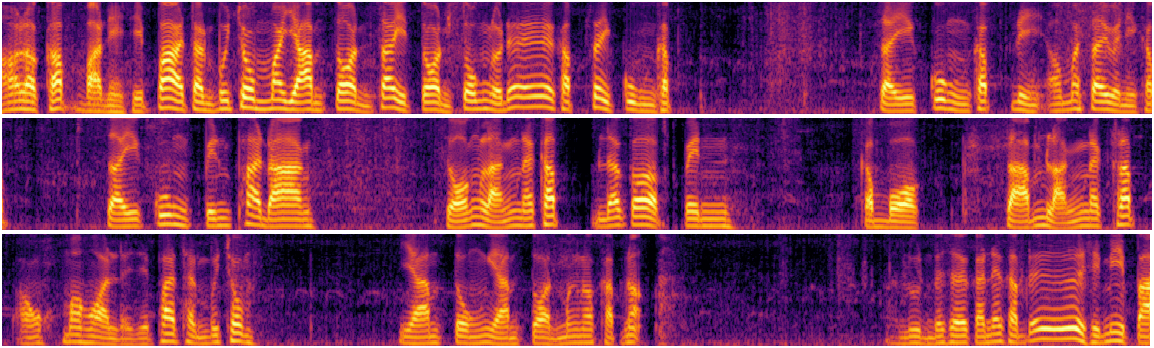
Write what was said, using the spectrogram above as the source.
เอาละครับบัดนี้ที่ป้าท่านผู้ชมมายามตอนไส้ตอนตรงเลยเด้อครับไส้กุ้งครับ ใส่กุ้งครับนี่เอามาใส่ไว้นี่ครับ ใส่กุ้งเป็นผ้าดางสองหลังนะครับ แล้วก็เป็นกระบอกสามหลังนะครับ เอามาห่อนเลยที่ป้าท่านผู้ชม ยามตรงยามตอนมึงเนาะครับเนาะรุ่นไปเจอกันเด้อครับเด้อสิมีปลา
